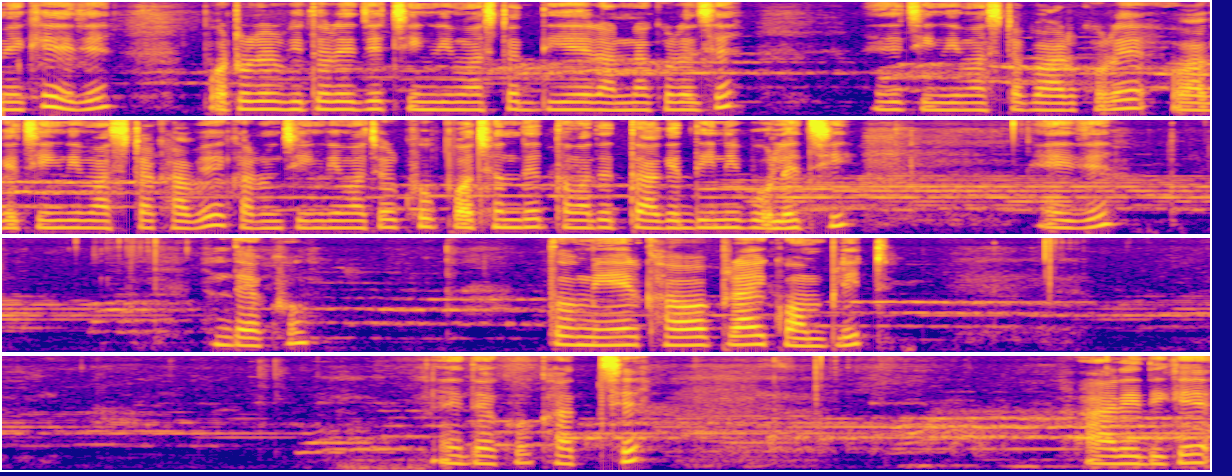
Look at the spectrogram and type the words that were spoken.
মেখে এই যে পটলের ভিতরে যে চিংড়ি মাছটা দিয়ে রান্না করেছে, এই যে চিংড়ি মাছটা বার করে, ও আগে চিংড়ি মাছটা খাবে। কারণ চিংড়ি মাছ ওর খুব পছন্দের, তোমাদের তো আগের দিনই বলেছি। এই যে, দেখো, তো মেয়ের খাওয়া প্রায় কমপ্লিট। এই দেখো, খাচ্ছে। আর এদিকে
